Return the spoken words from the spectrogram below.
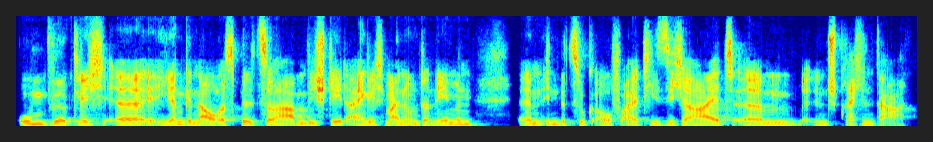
um wirklich äh, hier ein genaueres Bild zu haben, wie steht eigentlich mein Unternehmen ähm, in Bezug auf IT-Sicherheit ähm, entsprechend da.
